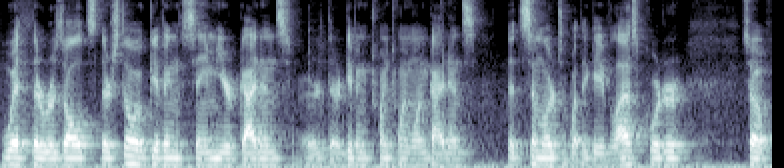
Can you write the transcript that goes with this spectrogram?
with their results. They're still giving same year guidance, or they're giving 2021 guidance that's similar to what they gave last quarter. So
